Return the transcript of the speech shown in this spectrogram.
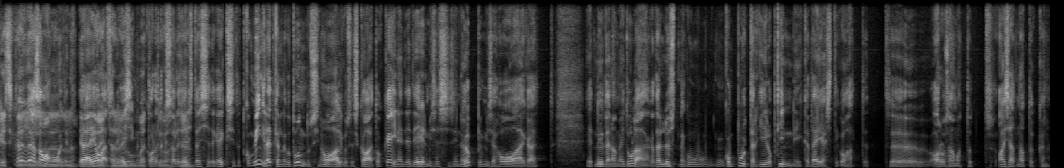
keskväljal. ja samamoodi noh, ja ei ole tal ju nagu esimene kord, eks ole, selliste asjadega eksida, et mingil hetkel nagu tundus siin hooaja alguses ka, et okei okay,, need jäid eelmisesse sinna õppimise hooaega, et et nüüd enam ei tule, aga tal just nagu kompuuter kiilub kinni ikka täiesti kohati, et äh, arusaamatud asjad natukene.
